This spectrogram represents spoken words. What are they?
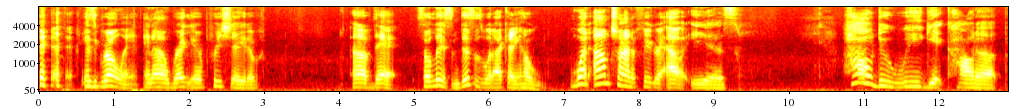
it's growing and i'm greatly appreciative of that. So listen this is what i can't hold. What i'm trying to figure out is how do we get caught up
